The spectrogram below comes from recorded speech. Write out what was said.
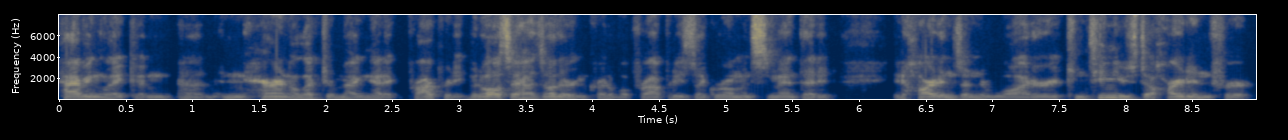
having like an, an inherent electromagnetic property but also has other incredible properties like roman cement that it it hardens underwater. It continues to harden for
